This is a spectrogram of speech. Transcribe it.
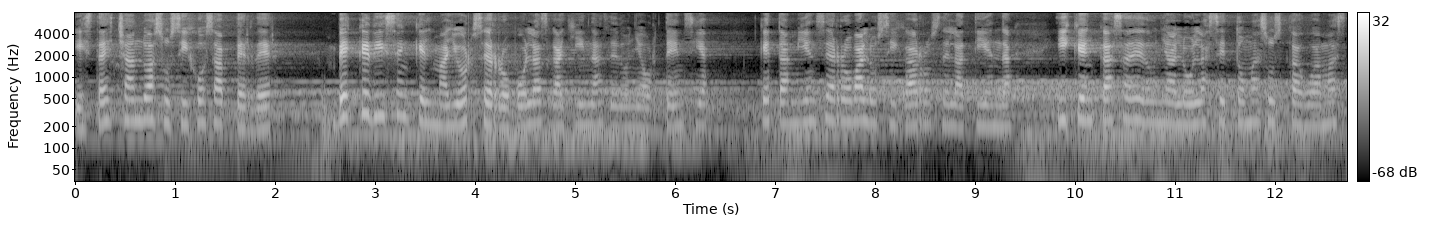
está echando a sus hijos a perder. Ve que dicen que el mayor se robó las gallinas de doña Hortensia, que también se roba los cigarros de la tienda y que en casa de doña Lola se toma sus caguamas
